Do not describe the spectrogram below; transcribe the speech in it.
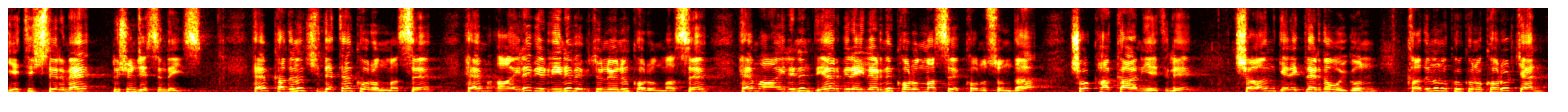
yetiştirme düşüncesindeyiz. Hem kadının şiddetten korunması, hem aile birliğinin ve bütünlüğünün korunması, hem ailenin diğer bireylerinin korunması konusunda çok hakkaniyetli, çağın gereklerine uygun, kadının hukukunu korurken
